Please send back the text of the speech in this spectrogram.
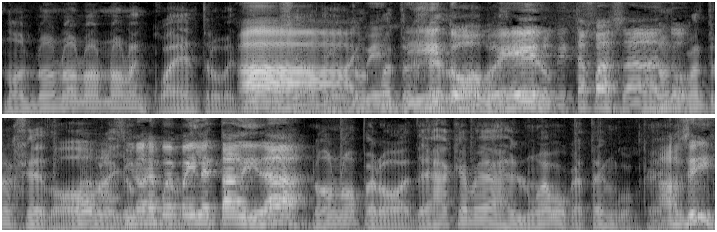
no, no, no, no, no lo encuentro. bendito Ay, sea Dios. No encuentro el G bendito, abuelo, ¿qué está pasando? No encuentro el G doble. Así Yo- no se puede pedir la estadidad. No, no, pero deja que veas el nuevo que tengo. que- ¿Ah, sí?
